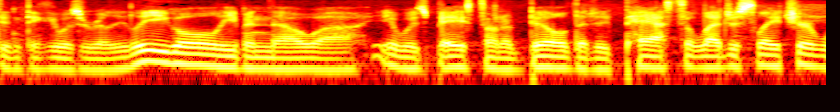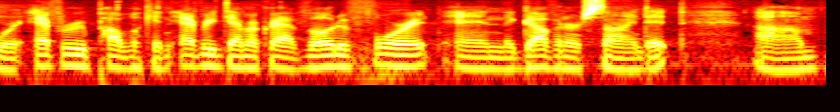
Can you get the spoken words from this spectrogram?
didn't think it was really legal, even though uh, it was based on a bill that had passed the legislature, where every Republican, every Democrat voted for it, and the governor signed it. Um,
